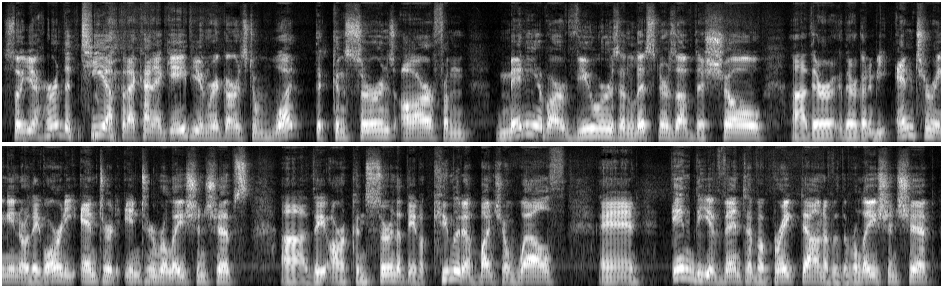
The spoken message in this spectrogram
So you heard the tee up that I kind of gave you in regards to what the concerns are from many of our viewers and listeners of the show. Uh, they're they're going to be entering in, or they've already entered into relationships. Uh, they are concerned that they've accumulated a bunch of wealth, and in the event of a breakdown of the relationship,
